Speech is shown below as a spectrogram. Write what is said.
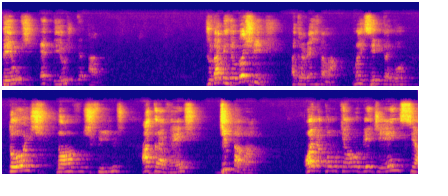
Deus é Deus de detalhe. Judá perdeu dois filhos através de Tamar, mas ele ganhou dois novos filhos através de Tamar. Olha como que a obediência,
